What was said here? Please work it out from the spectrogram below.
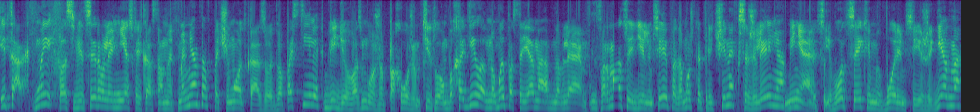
Итак, мы классифицировали несколько основных моментов, почему отказывают в апостиле. Видео, возможно, похожим титулом выходило, но мы постоянно обновляем информацию и делимся ей, потому что причины, к сожалению, меняются. И вот с этим мы боремся ежедневно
